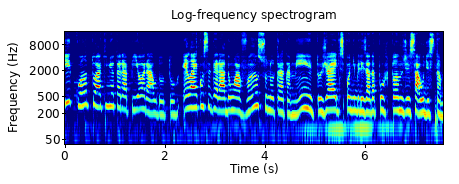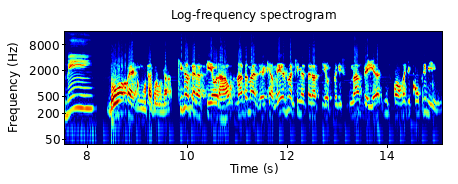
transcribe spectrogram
E quanto à quimioterapia oral, doutor? Ela é considerada um avanço no tratamento? Já é disponibilizada por planos de saúde também? Boa pergunta, Bruna. Quimioterapia oral nada mais é que a mesma quimioterapia oferecida na veia em forma de comprimidos.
